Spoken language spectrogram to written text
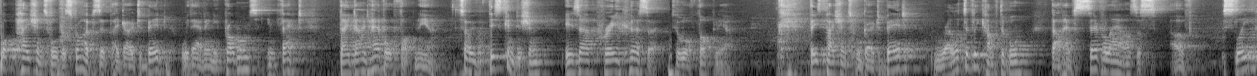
What patients will describe is that they go to bed without any problems. In fact, they don't have orthopnea. So, this condition is a precursor to orthopnea. These patients will go to bed relatively comfortable, they'll have several hours of sleep,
